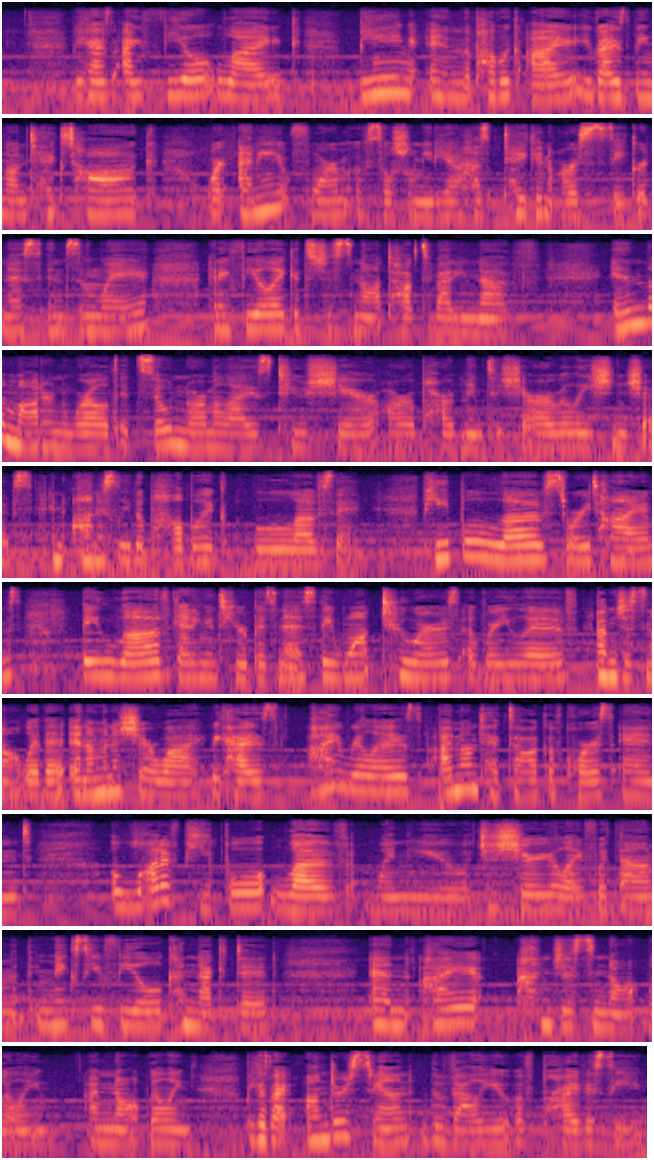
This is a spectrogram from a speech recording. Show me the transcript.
because I feel like being in the public eye, you guys being on TikTok or any form of social media has taken our sacredness in some way, and I feel like it's just not talked about enough. In the modern world, it's so normalized to share our apartment, to share our relationships, and honestly, the public loves it. People love story times. They love getting into your business. They want tours of where you live. I'm just not with it. And I'm going to share why. Because I realized I'm on TikTok, of course, and a lot of people love when you just share your life with them. It makes you feel connected. And I I'm just not willing. I'm not willing because I understand the value of privacy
